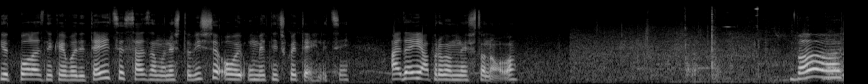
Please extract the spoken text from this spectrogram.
i od polaznika i voditeljice saznamo nešto više o ovoj umjetničkoj tehnici. A da i ja probam nešto novo. Bok!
